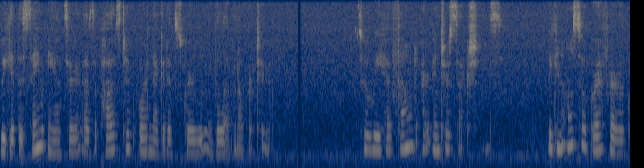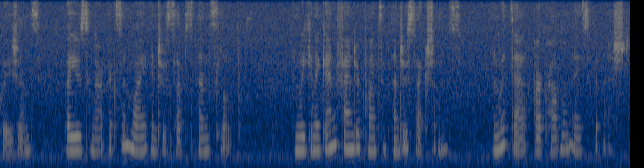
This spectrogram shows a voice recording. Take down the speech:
we get the same answer as a positive or negative square root of 11 over 2. So we have found our intersections. We can also graph our equations by using our x and y intercepts and slope. And we can again find our points of intersections. And with that, our problem is finished.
